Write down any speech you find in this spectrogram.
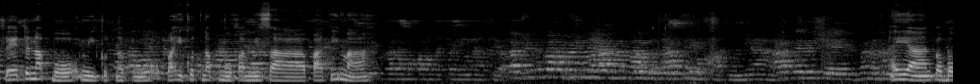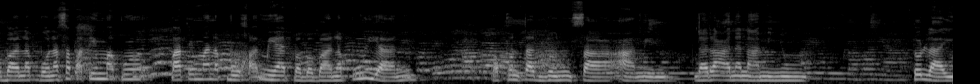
So, ito na po, umikot na po. Paikot na po kami sa Fatima. Ayan, pababa na po. Nasa Fatima po, Fatima na po kami at pababa na po yan. Papunta doon sa amin. Daraanan namin yung tulay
